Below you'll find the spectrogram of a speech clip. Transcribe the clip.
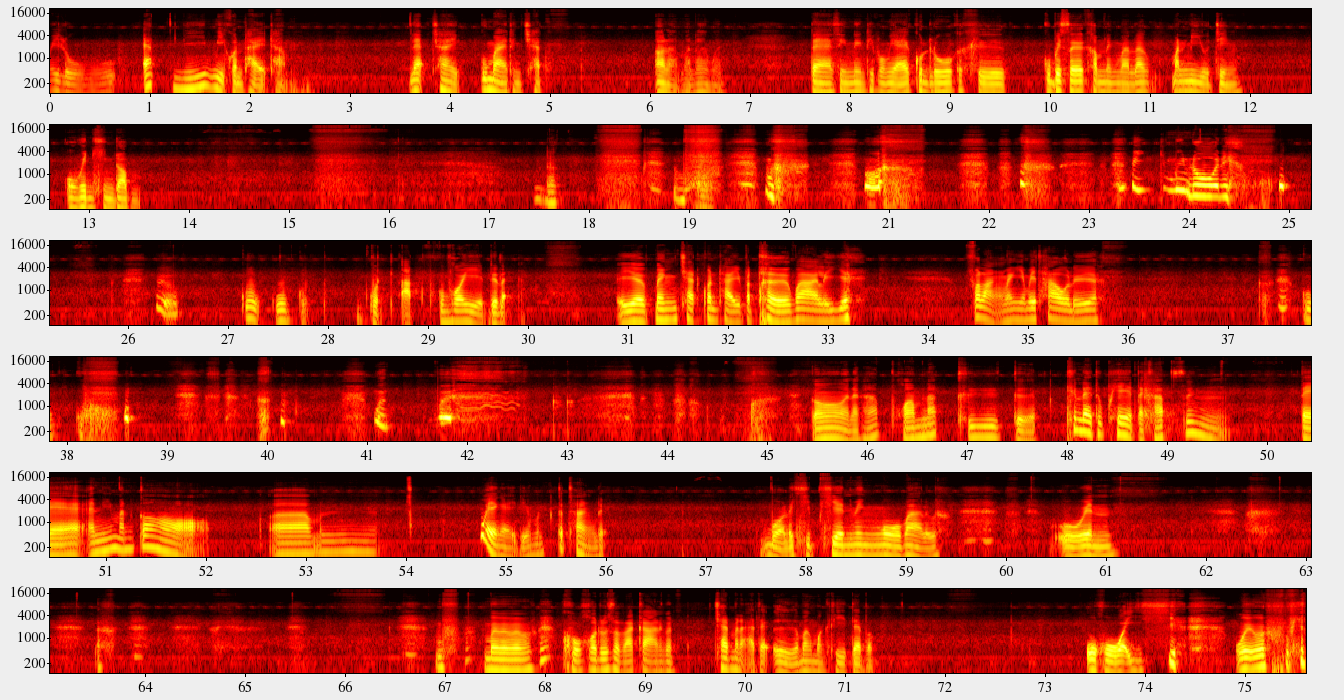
ไม่รู้แอปนี้มีคนไทยทำและใช่กูหมายถึงแชทเอาล่ะมาเริ่มกันแต่สิ่งหนึ่งที่ผมอยากให้คุณรู้ก็คือ กูไปเซิร์ชคำหนึ่งมาแล้วมันมีอยู่จริงโอเวนคิงดอมแล้วมึงดูดิกูกู กดอัดกูพอเห็นนี่แหละไอ้เหี้ยแม่งแชทคนไทยปะเทิงมากเลยเหี้ยฝรั่งแม่งยังไม่เท่าเลยอะกูกูมึงมึงก็นะครับ ความรักคือเกิดขึ้นได้ทุกเพศนะครับ ซึ่งแต่อันนี้มันก็ เอ่อมันว่ายังไงดีมันก็ช่างเลย บอกเลยคลิปเคียนไม่งโง่มากเลยว้ยโอเวนไม่ไม่ไม่ขอขอดูสถานการณ์ก่อนแชทมันอาจจะเออบางบางทีแต่แบบ โอ้โหไอ้เหี้ยโอ้ยโอ้ย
